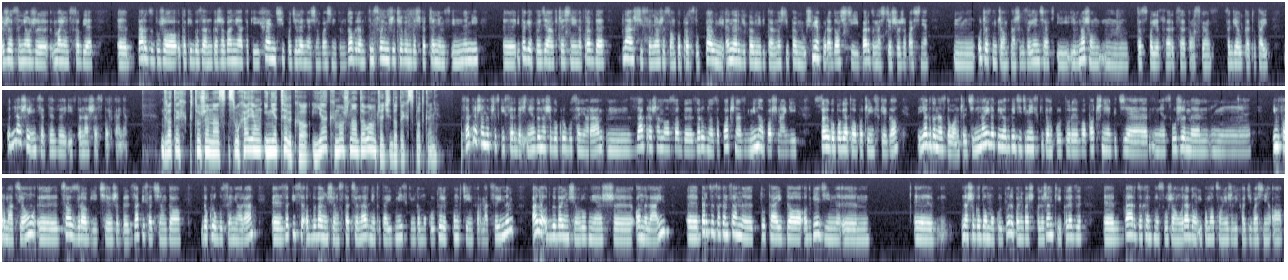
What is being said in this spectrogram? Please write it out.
że seniorzy mają w sobie yy, bardzo dużo takiego zaangażowania, takiej chęci podzielenia się właśnie tym dobrem, tym swoim życiowym doświadczeniem z innymi. Yy, I tak jak powiedziałam wcześniej, naprawdę nasi seniorzy są po prostu pełni energii, pełni witalności, pełni uśmiechu, radości i bardzo nas cieszy, że właśnie mm, uczestniczą w naszych zajęciach i, i wnoszą mm, to swoje serce, tą swoją cegiełkę tutaj w nasze inicjatywy i w te nasze spotkania. Dla tych, którzy nas słuchają i nie tylko, jak można dołączyć do tych spotkań? Zapraszamy wszystkich serdecznie do naszego klubu seniora. Mm, Zapraszamy osoby zarówno z Opoczna, z gminy Opoczna, jak i z całego powiatu opoczyńskiego. Jak do nas dołączyć? Najlepiej odwiedzić Miejski Dom Kultury w Opocznie, gdzie mm, służymy mm, informacją, y, co zrobić, żeby zapisać się do, do klubu seniora. Y, Zapisy odbywają się stacjonarnie tutaj w Miejskim Domu Kultury w punkcie informacyjnym, ale odbywają się również y, online. Bardzo zachęcamy tutaj do odwiedzin naszego Domu Kultury, ponieważ koleżanki i koledzy y, bardzo chętnie służą radą i pomocą, jeżeli chodzi właśnie o,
